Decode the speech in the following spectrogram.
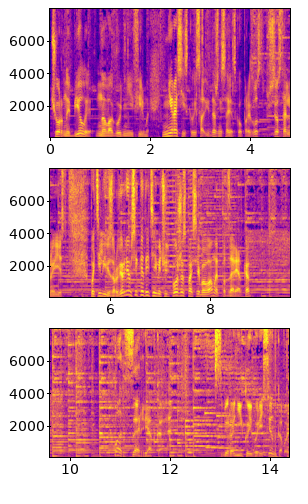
черно-белые новогодние фильмы. Не российского и даже не советского производства, все остальное есть по телевизору. Вернемся к этой теме чуть позже. Спасибо вам, это подзарядка. Подзарядка с Вероникой Борисенковой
